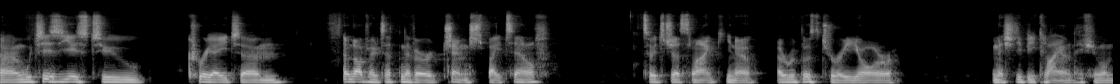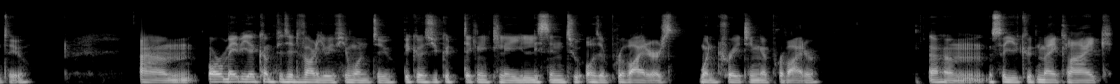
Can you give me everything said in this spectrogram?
uh, which is used to create um, an object that never changed by itself. So it's just like you know a repository or an HTTP client if you want to um, or maybe a computed value if you want to, because you could technically listen to other providers when creating a provider. Um, so you could make like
